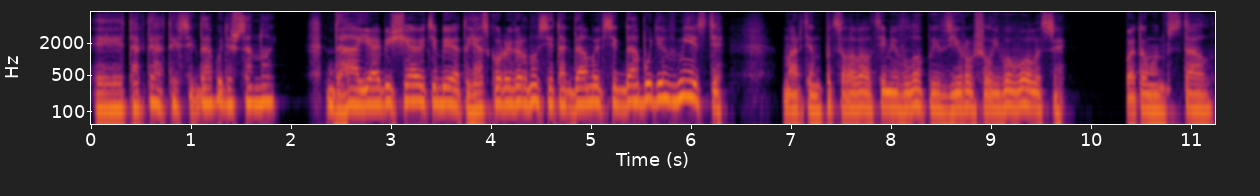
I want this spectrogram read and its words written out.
«И тогда ты всегда будешь со мной?» «Да, я обещаю тебе это. Я скоро вернусь, и тогда мы всегда будем вместе». Мартин поцеловал Тимми в лоб и взъерошил его волосы. Потом он встал,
